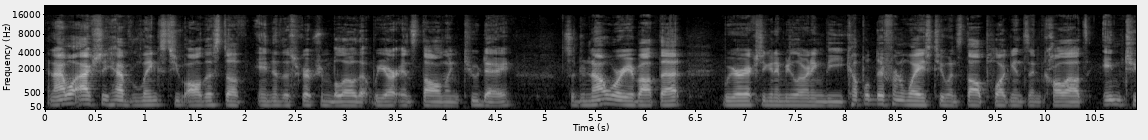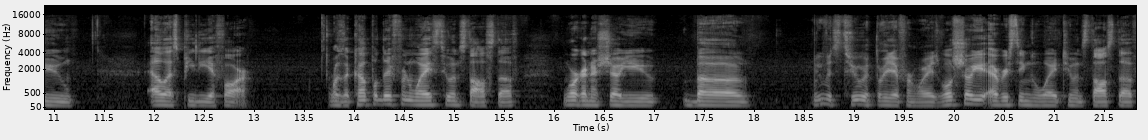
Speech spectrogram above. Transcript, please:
And I will actually have links to all this stuff in the description below that we are installing today. So do not worry about that. We are actually going to be learning the couple different ways to install plugins and callouts into LSPDFR. There's a couple different ways to install stuff we're going to show you, the, I believe it's two or three different ways. We'll show you every single way to install stuff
